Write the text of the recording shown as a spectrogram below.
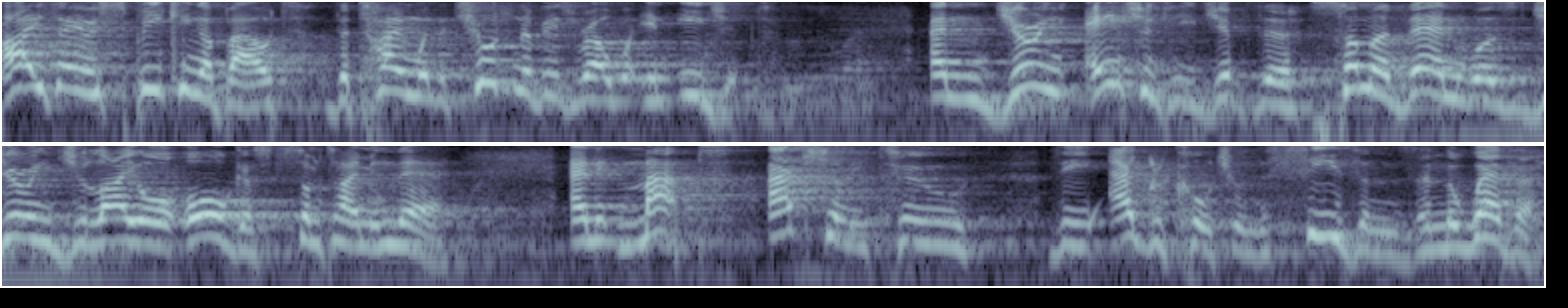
Isaiah is speaking about the time when the children of Israel were in Egypt, and during ancient Egypt, the summer then was during July or August, sometime in there. And it mapped actually to the agriculture and the seasons and the weather.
